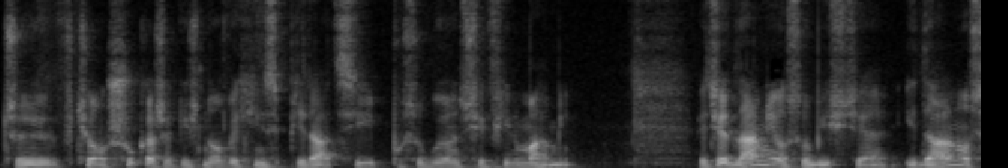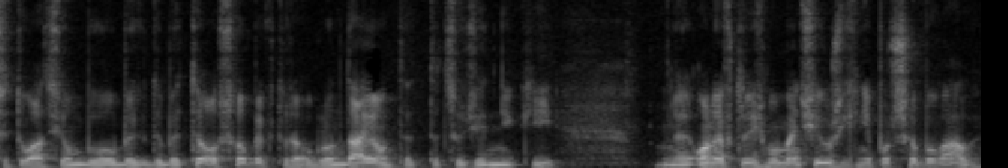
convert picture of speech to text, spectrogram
Czy wciąż szukasz jakichś nowych inspiracji, posługując się filmami? Wiecie, dla mnie osobiście idealną sytuacją byłoby, gdyby te osoby, które oglądają te, te codzienniki, e, one w którymś momencie już ich nie potrzebowały.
